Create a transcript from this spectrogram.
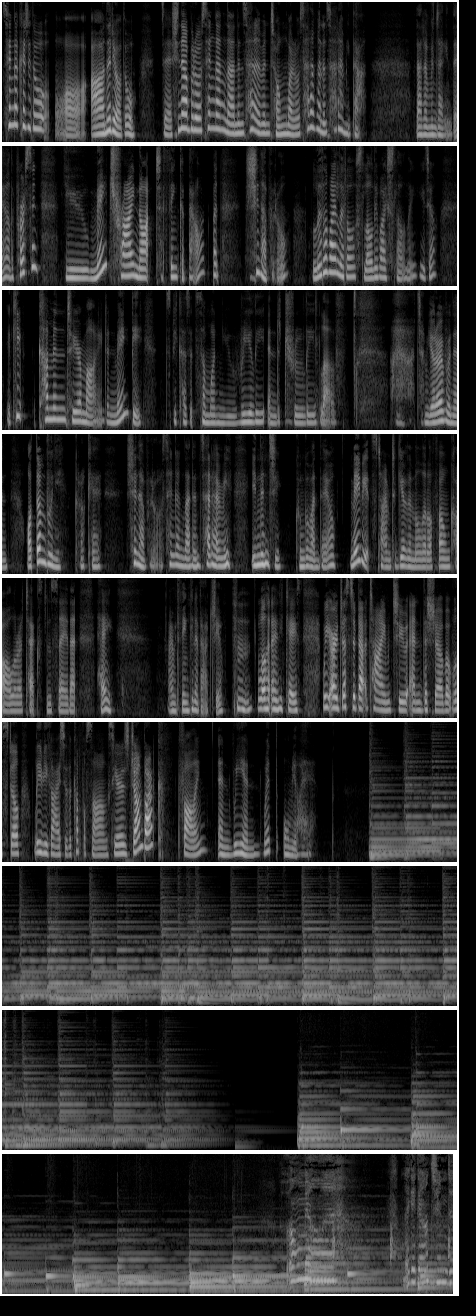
생각하지도 어, 않으려도 이제 신압으로 생각나는 사람은 정말로 사랑하는 사람이다. 라는 문장인데요. The person you may try not to think about, but 신압으로 little by little, slowly by slowly, 이죠? You keep coming to your mind and maybe it's because it's someone you really and truly love. 아, 참 여러분은 어떤 분이 그렇게 시나브로 생각나는 사람이 있는지 궁금한데요. Maybe it's time to give them a little phone call or a text and say that, hey, I'm thinking about you. well, in any case, we are just about time to end the show, but we'll still leave you guys with a couple songs. Here's John Park, Falling, and Wien with 오묘해. 坚定。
